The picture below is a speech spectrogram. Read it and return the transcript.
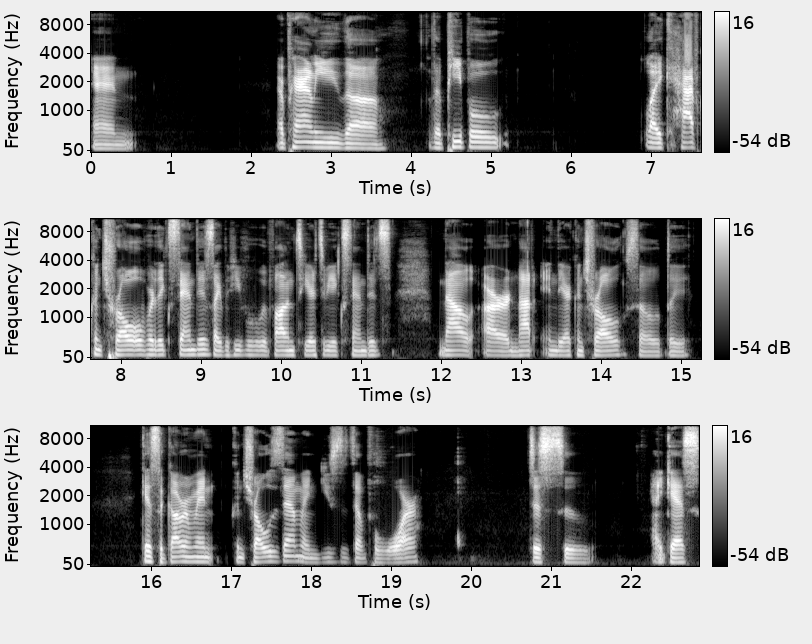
And apparently the, the people like have control over the extendeds, like the people who volunteer to be extendeds now are not in their control. So the, guess the government controls them and uses them for war just to i guess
